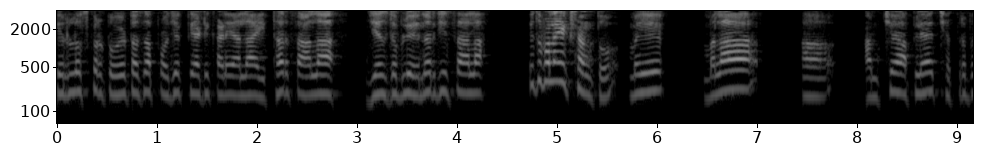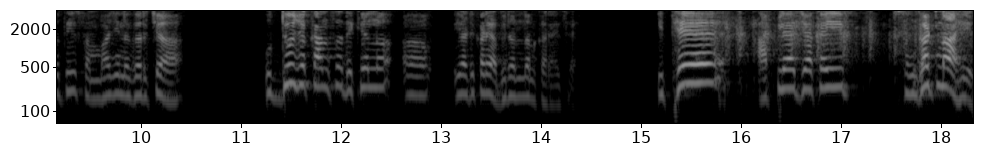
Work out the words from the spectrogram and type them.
किर्लोस्कर टोयोटाचा प्रोजेक्ट या ठिकाणी आला इथरचा आला जेएसडब्ल्यू एनर्जीचा आला. मी तुम्हाला एक सांगतो म्हणजे मला आमच्या आपल्या छत्रपती संभाजीनगरच्या उद्योजकांचं देखील या ठिकाणी अभिनंदन करायचं आहे इथे आपल्या ज्या काही संघटना आहेत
